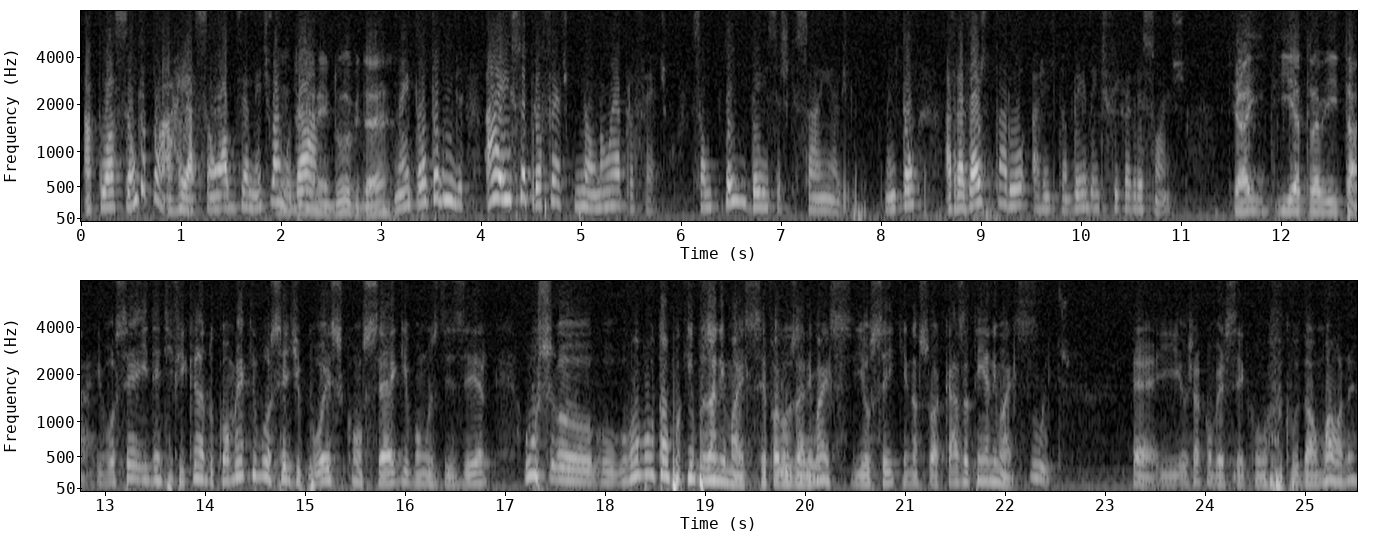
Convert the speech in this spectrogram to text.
a atuação, que a, tua, a reação, obviamente, vai não mudar. Não nem dúvida, é? Né? Então, todo mundo diz, ah, isso é profético? Não, não é profético. São tendências que saem ali. Então, através do tarô, a gente também identifica agressões. aí, e, e, tá, e você identificando, como é que você depois consegue, vamos dizer, os, o, o, vamos voltar um pouquinho para os animais. Você falou uhum. os animais, e eu sei que na sua casa tem animais. Muitos. É, e eu já conversei com, com o Dalmau, né?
